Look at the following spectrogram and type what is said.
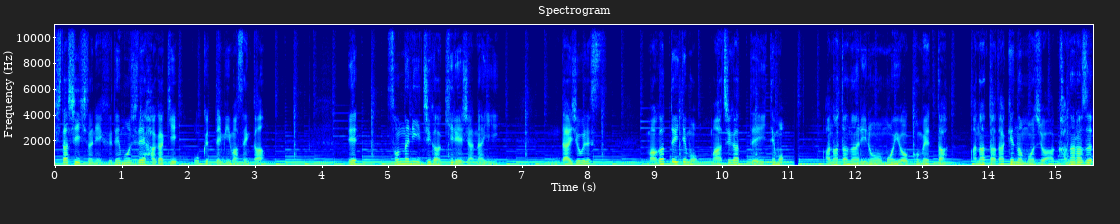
親しい人に筆文字でハガキ送ってみませんかえそんなに字が綺麗じゃない大丈夫です曲がっていても間違っていてもあなたなりの思いを込めたあなただけの文字は必ず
